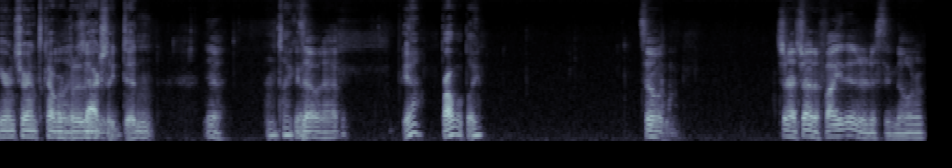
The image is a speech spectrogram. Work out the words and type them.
your insurance covered, but it actually didn't." Yeah. And it's like, Is uh, that what happened? Yeah, probably. So, should I try to fight it or just ignore him?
